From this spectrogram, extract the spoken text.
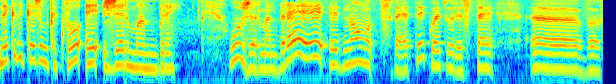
Нека да кажем какво е Жермандре. У, Жермандре е едно цвете, което расте в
